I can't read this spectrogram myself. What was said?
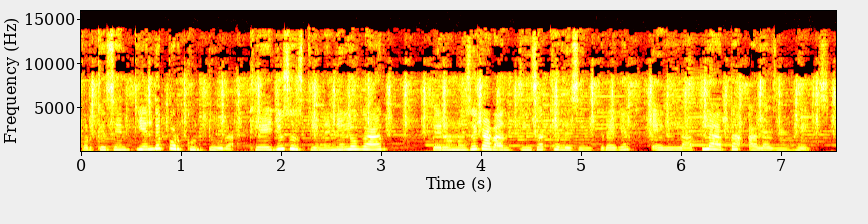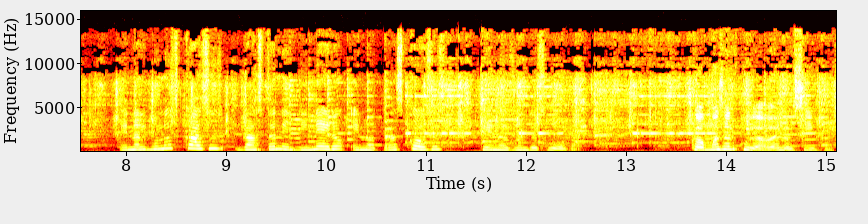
porque se entiende por cultura que ellos sostienen el hogar, pero no se garantiza que les entreguen la plata a las mujeres. En algunos casos gastan el dinero en otras cosas que no son de su hogar. ¿Cómo es el cuidado de los hijos?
